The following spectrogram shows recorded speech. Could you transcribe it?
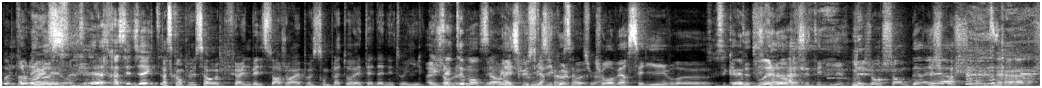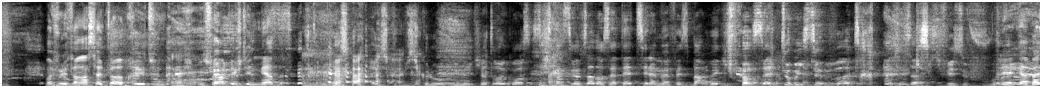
bonne Ah, journée, ouais, c'est elle a tracé direct. Parce qu'en plus, ça aurait pu faire une belle histoire. J'aurais posé son plateau, elle t'aide à nettoyer. Ah, genre Exactement, School faire Musical tu renverses ses livres. euh, c'est quand même pour elle, ramasser tes livres. Les gens chantent Les derrière. Moi, je voulais faire un salto après et tout. Je me suis rappelé que j'étais une merde. High School Musical au rue, mec. Je trop ça passe comme ça dans sa tête. C'est la meuf, elle se barre, le mec il fait un salto, il se votre. C'est ça. Qu'est-ce qu'il fait ce fou Il y, a un bat-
